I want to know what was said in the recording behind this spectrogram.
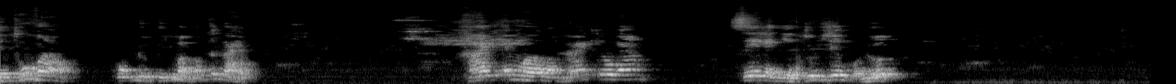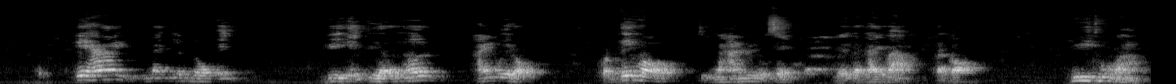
tiền thu vào cũng được tính bằng công thức này. 2m bằng 2 kg C là nhiệt trung riêng của nước. T2 là nhiệt độ X vì X lớn hơn 20 độ. Còn T1 chỉ là 20 độ C, để ta thay vào, ta có. Quy thu vào.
